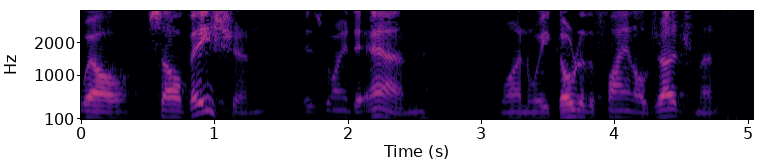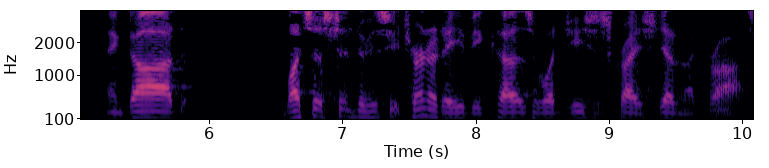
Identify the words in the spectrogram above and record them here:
Well, salvation is going to end when we go to the final judgment and God lets us into His eternity because of what Jesus Christ did on the cross.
